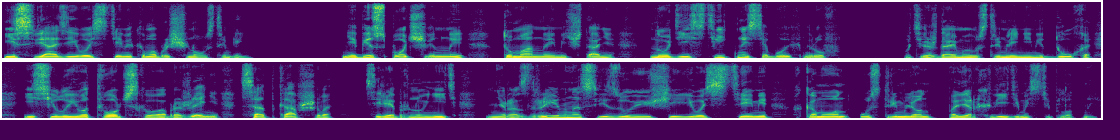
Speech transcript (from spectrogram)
и связи его с теми, кому обращено устремление. Не беспочвенные, туманные мечтания, но действительность обоих миров, утверждаемая устремлениями духа и силу его творческого воображения, соткавшего серебряную нить, неразрывно связующую его с теми, к кому он устремлен поверх видимости плотной.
